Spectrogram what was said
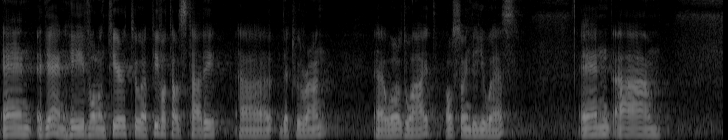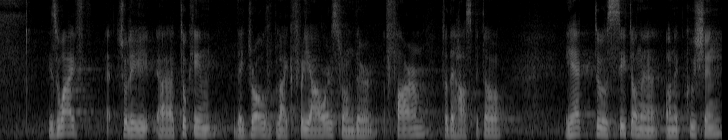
And again, he volunteered to a pivotal study uh, that we run uh, worldwide, also in the US. And um, his wife actually uh, took him, they drove like three hours from their farm to the hospital. He had to sit on a, on a cushion,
